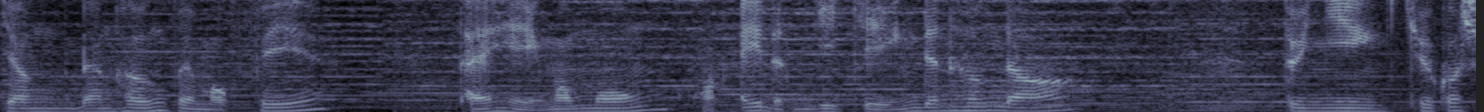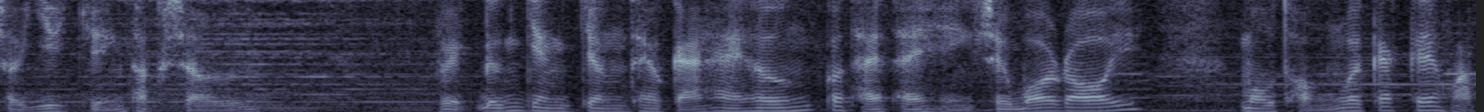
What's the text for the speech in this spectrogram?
chân đang hướng về một phía, thể hiện mong muốn hoặc ý định di chuyển đến hướng đó. Tuy nhiên, chưa có sự di chuyển thật sự. Việc đứng dang chân theo cả hai hướng có thể thể hiện sự bối rối, mâu thuẫn với các kế hoạch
